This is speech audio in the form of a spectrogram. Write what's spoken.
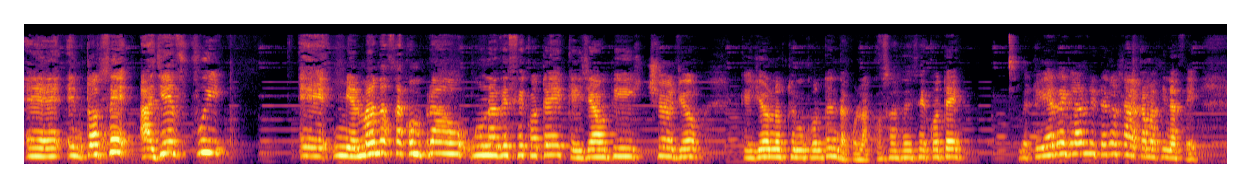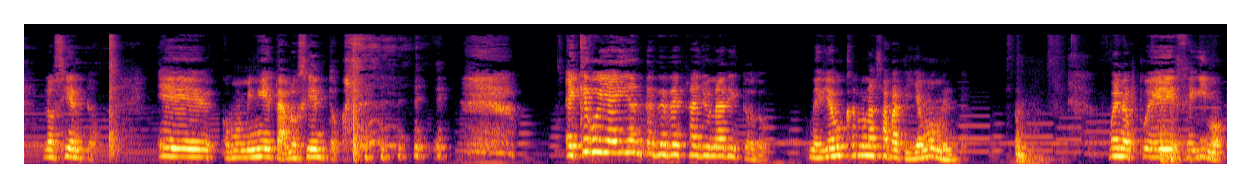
Eh, entonces, ayer fui, eh, mi hermana se ha comprado una de Cecoté, que ya os he dicho yo que yo no estoy muy contenta con las cosas de Cecoté. Me estoy arreglando y tengo la cama sin hacer. Lo siento. Eh, como mi nieta, lo siento. es que voy a ir antes de desayunar y todo. Me voy a buscar una zapatilla, un momento. Bueno, pues seguimos.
